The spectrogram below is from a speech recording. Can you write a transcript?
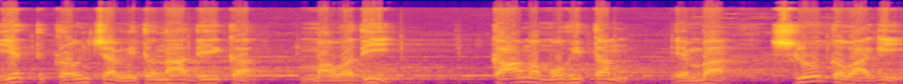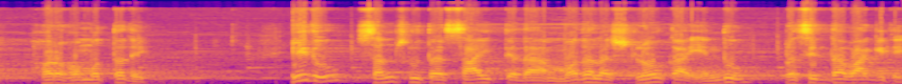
ಯತ್ ಕ್ರೌಂಚ ಮಿಥುನಾದೇಕ ಮವದಿ ಕಾಮಮೋಹಿತಂ ಎಂಬ ಶ್ಲೋಕವಾಗಿ ಹೊರಹೊಮ್ಮುತ್ತದೆ. ಇದು ಸಂಸ್ಕೃತ ಸಾಹಿತ್ಯದ ಮೊದಲ ಶ್ಲೋಕ ಎಂದು ಪ್ರಸಿದ್ಧವಾಗಿದೆ.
